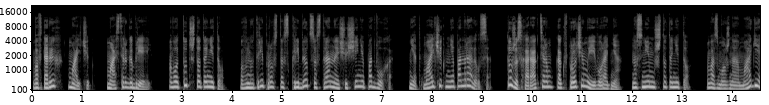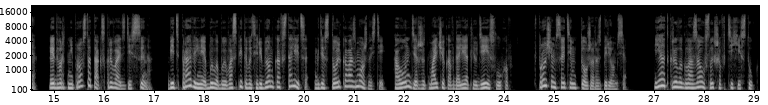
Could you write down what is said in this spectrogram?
Во-вторых, мальчик, мастер Габриэль. Вот тут что-то не то. Внутри просто скребется странное ощущение подвоха. Нет, мальчик мне понравился. Тоже с характером, как, впрочем, и его родня. Но с ним что-то не то. Возможно, магия? Эдвард не просто так скрывает здесь сына. Ведь правильнее было бы воспитывать ребенка в столице, где столько возможностей, а он держит мальчика вдали от людей и слухов. Впрочем, с этим тоже разберемся. Я открыла глаза, услышав тихий стук.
